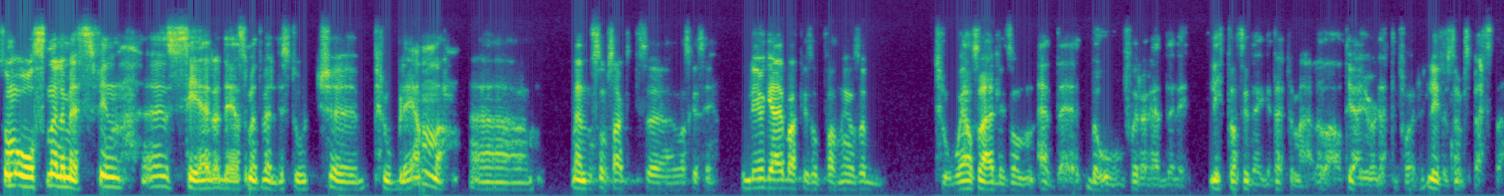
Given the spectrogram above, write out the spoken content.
som Åsen eller Mesfin eh, ser det som et veldig stort eh, problem. Da. Eh, men som sagt, hva skal jeg si. Det blir jo Geir Bakkes oppfatning. og så tror jeg det er litt sånn, et behov for å redde litt, litt av sitt eget ettermæle. At jeg gjør dette for Lillestrøms beste.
